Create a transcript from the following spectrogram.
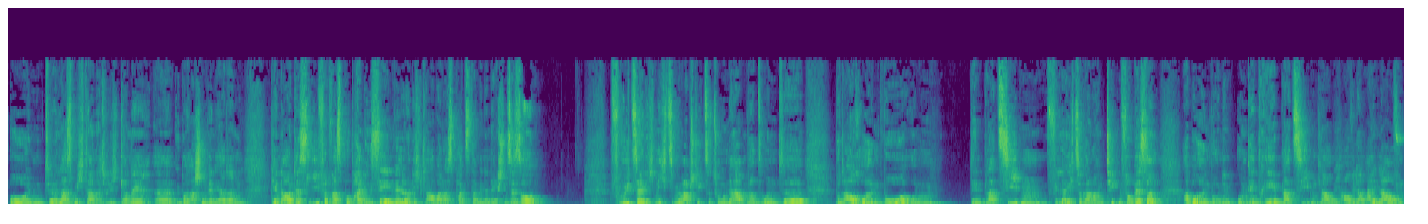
und äh, lass mich da natürlich gerne äh, überraschen, wenn er dann genau das liefert, was Bob Hanning sehen will. Und ich glaube, dass Potsdam in der nächsten Saison frühzeitig nichts mit dem Abstieg zu tun haben wird und äh, wird auch irgendwo um den Platz 7 vielleicht sogar noch einen Ticken verbessern, aber irgendwo um den Dreh Platz 7, glaube ich, auch wieder einlaufen.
